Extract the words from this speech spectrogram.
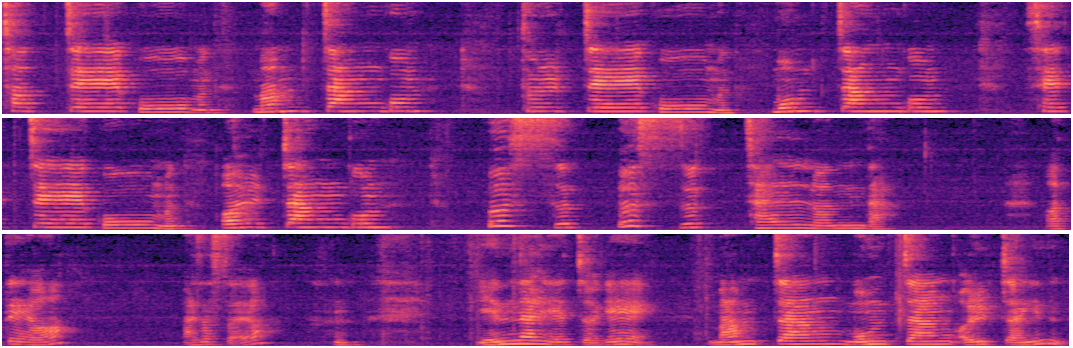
첫째 곰은 맘짱곰, 둘째 곰은 몸짱곰, 셋째 곰은 얼짱곰. 으쓱 으쓱 잘 논다. 어때요? 맞았어요? 옛날 옛적에 맘짱, 몸짱, 얼짱인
